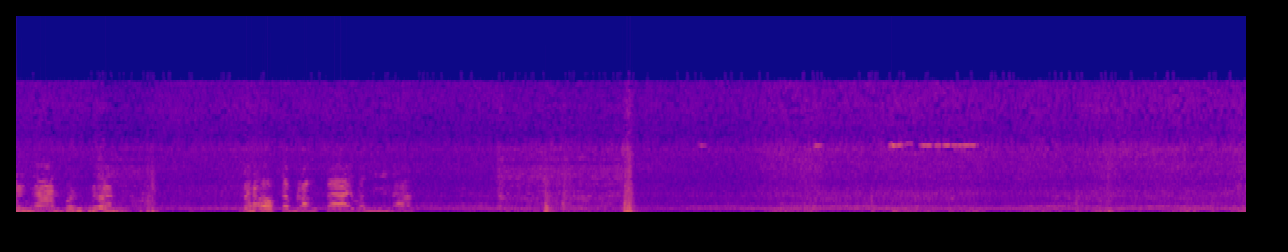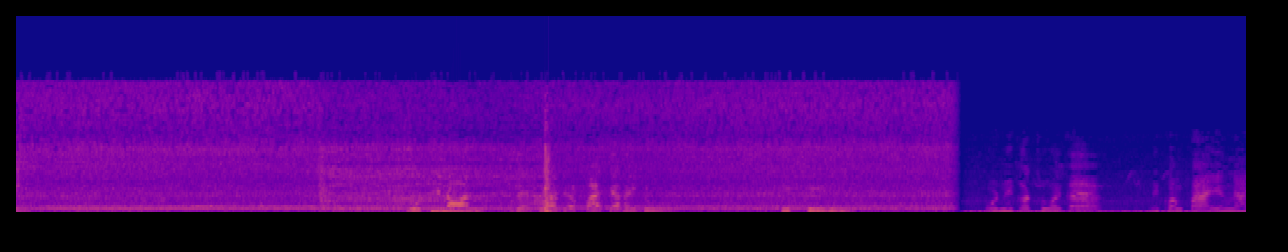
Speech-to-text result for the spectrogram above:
ได้งานเพื่อนๆ ได้ออกกำลังกายวันนี้นะปูที่นอนเสร็จแล้วเดี๋ยวป้าจะให้ดูอีกทีหนึงโอ้นี่ก็สวยค่ะ นี่ของป้าเองนะ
